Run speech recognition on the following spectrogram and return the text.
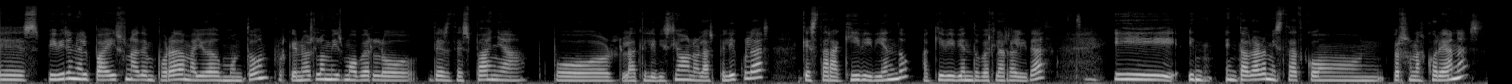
es vivir en el país una temporada me ha ayudado un montón, porque no es lo mismo verlo desde España por la televisión o las películas que estar aquí viviendo, aquí viviendo ves la realidad. Y entablar amistad con personas coreanas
